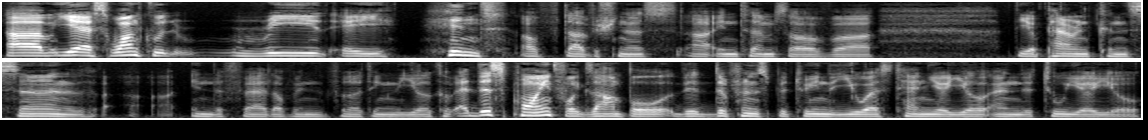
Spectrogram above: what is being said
Um, yes, one could read a hint of dovishness uh, in terms of uh, the apparent concern uh, in the Fed of inverting the yield curve. At this point, for example, the difference between the U.S. 10-year yield and the two-year yield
